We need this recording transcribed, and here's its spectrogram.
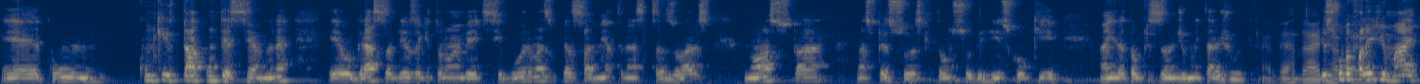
é, com, com o que está acontecendo, né? Eu, graças a Deus, aqui estou num ambiente seguro, mas o pensamento nessas horas nosso está nas pessoas que estão sob risco ou que ainda estão precisando de muita ajuda. É verdade. Desculpa, Rafael. falei demais.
